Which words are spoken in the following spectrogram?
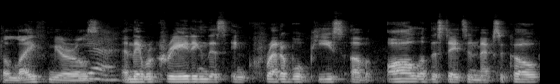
the life murals Yeah. and they were creating this incredible piece of all of the states in Mexico,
